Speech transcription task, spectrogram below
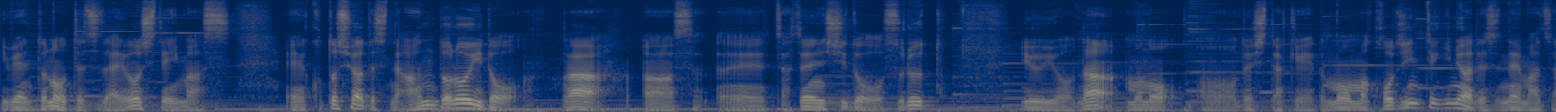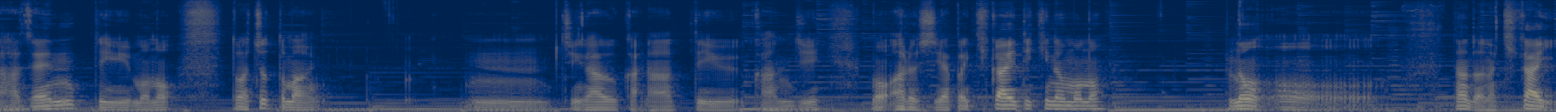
イベントのお手伝いをしています。えー、今年はですね、Android が、えー、座禅指導をするというようなものでしたけれども、まあ、個人的にはですね、まあ、座禅っていうものとはちょっとまあうん違うかなっていう感じもあるしやっぱり機械的なもののなんだろうな機械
